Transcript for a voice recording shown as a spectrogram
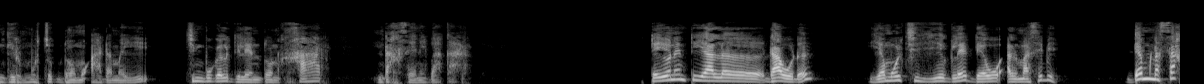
ngir muccug doomu aadama yi ci mbugal gi leen doon xaar ndax seeni bàkkaar te yonent yàlla daawuda yamul ci yëgle deewu almasi bi dem na sax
